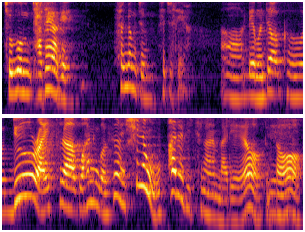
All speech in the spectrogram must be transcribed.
조금 자세하게 설명 좀 해주세요. 어, 네, 먼저 그 뉴라이트라고 하는 것은 신흥 우파를 지칭하는 말이에요. 그래서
